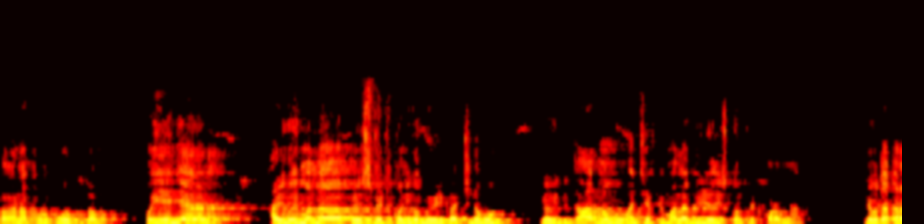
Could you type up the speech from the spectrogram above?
కానాపూర్కు ఉరుకుతాం పోయి ఏం చేయాలడా అది పోయి మళ్ళా ప్రెస్ పెట్టుకొని ఇక మేము వచ్చినాము. ఇక ఇది దారుణము అని చెప్పి మళ్ళీ వీడియో తీసుకొని పెట్టుకోవడంనా లేకపోతే అక్కడ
